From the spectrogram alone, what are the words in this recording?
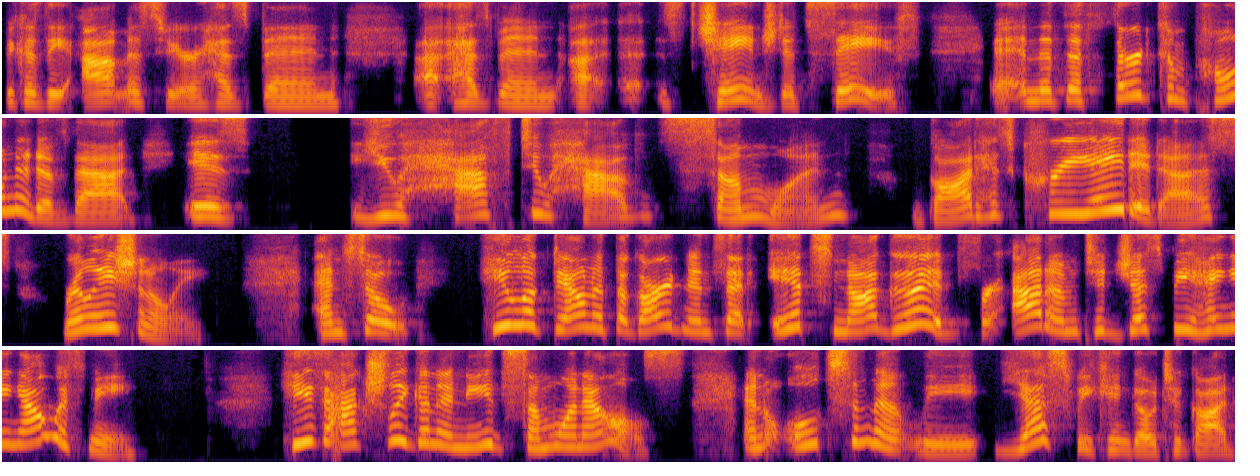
because the atmosphere has been uh, has been uh, changed. It's safe. And that the third component of that is you have to have someone God has created us relationally. And so he looked down at the garden and said, It's not good for Adam to just be hanging out with me. He's actually going to need someone else. And ultimately, yes, we can go to God,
